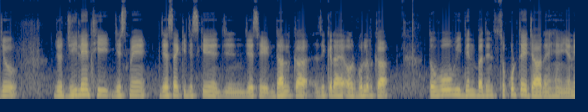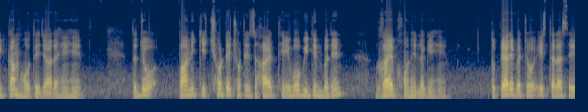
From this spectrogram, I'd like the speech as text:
जो जो झीलें थी जिसमें, जैसा कि जिसके जैसे डल का ज़िक्र है और वुलर का तो वो भी दिन ब दिन सुकुड़ते जा रहे हैं, यानी कम होते जा रहे हैं। तो जो पानी के छोटे छोटे ज़हायर थे, वो भी दिन ब दिन गायब होने लगे हैं। तो प्यारे बच्चों, इस तरह से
